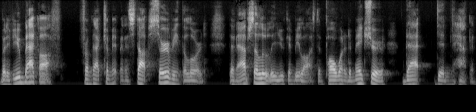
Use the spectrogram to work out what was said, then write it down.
but if you back off from that commitment and stop serving the Lord, then absolutely you can be lost. And Paul wanted to make sure that didn't happen.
